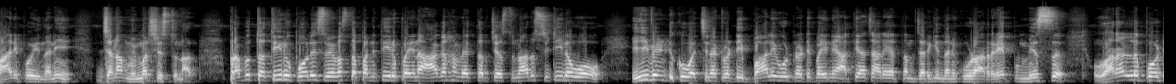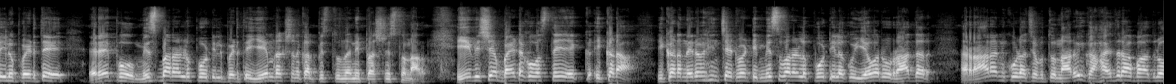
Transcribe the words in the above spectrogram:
మారిపోయిందని జనం విమర్శిస్తున్నారు. ప్రభుత్వ తీరు పోలీస్ వ్యవస్థ పనితీరు పైన ఆగ్రహం వ్యక్తం చేస్తున్నారు. సిటీలో ఓ ఈవెంట్కు వచ్చినటువంటి బాలీవుడ్ నటిపైనే అత్యాచార యత్నం జరిగిందని కూడా రేపు మిస్ వరల్డ్ పోటీలు పెడితే రేపు మిస్ వరల్డ్ పోటీలు పెడితే ఏం రక్షణ కల్పిస్తుందని ప్రశ్నిస్తున్నారు. ఈ విషయం బయటకు వస్తే ఇక్కడ ఇక్కడ నిర్వహించేటువంటి మిస్ వరల్డ్ పోటీలకు ఎవరు రాదర్ రారని కూడా చెబుతున్నారు. ఇక హైదరాబాద్లో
